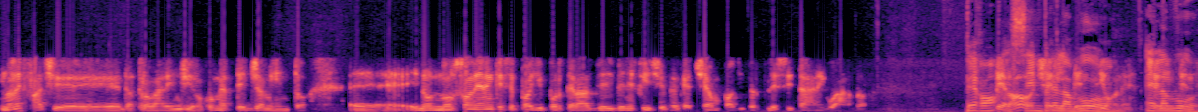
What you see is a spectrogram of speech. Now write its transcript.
Non è facile da trovare in giro come atteggiamento eh, non, non, so neanche se poi gli porterà dei benefici perché c'è un po' di perplessità a riguardo. Però, Però è sempre lavoro. È, lavoro.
